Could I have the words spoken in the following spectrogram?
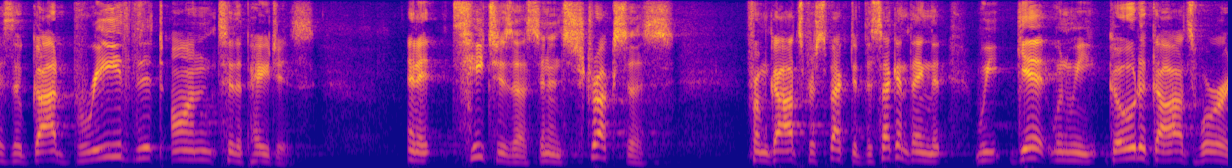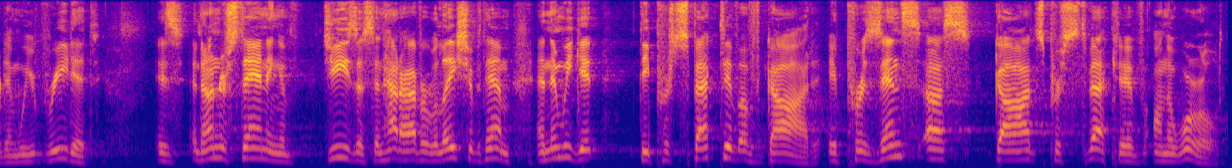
as though God breathed it onto the pages. And it teaches us and instructs us from God's perspective. The second thing that we get when we go to God's word and we read it is an understanding of Jesus and how to have a relationship with Him. And then we get the perspective of God. It presents us God's perspective on the world.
